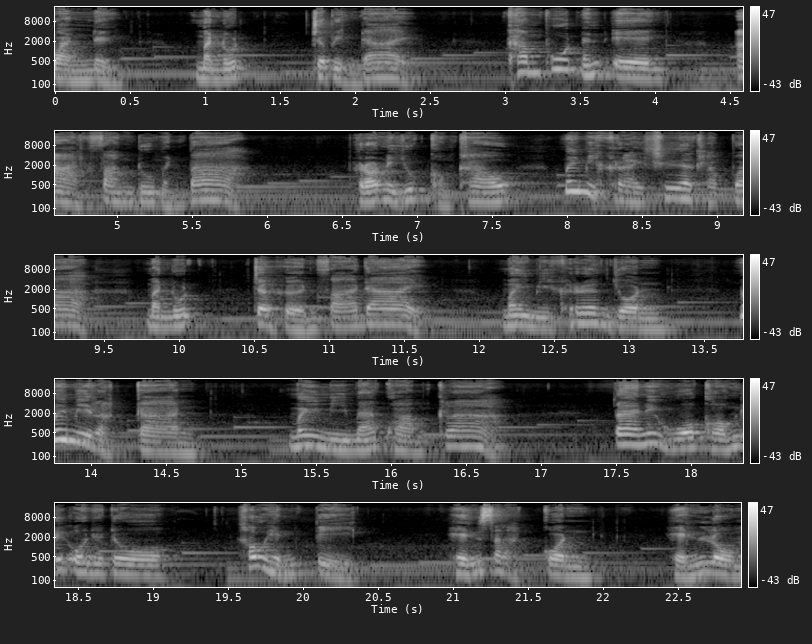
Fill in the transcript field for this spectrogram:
วันหนึ่ง มนุษย์จะบินได้คำพูดนั้นเองอาจฟังดูเหมือนบ้า เพราะในยุคของเขา ไม่มีใครเชื่อครับว่า มนุษย์จะเหินฟ้าได้ ไม่มีเครื่องยนต์ ไม่มีหลักการ ไม่มีแม้ความกล้า แต่ในหัวของลีโอนาร์โด เขาเห็นปีก เห็นสลักกล เห็นลม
